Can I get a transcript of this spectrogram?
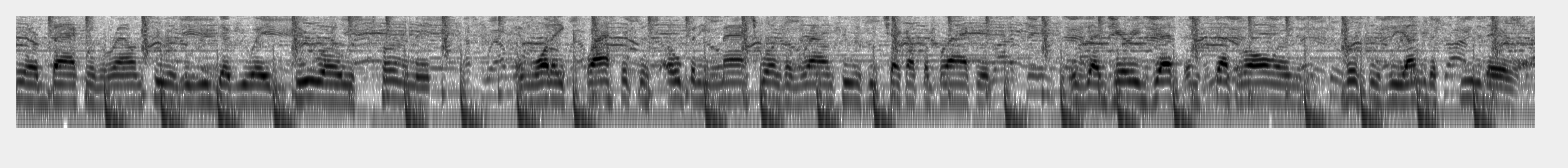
We are back with round two of the UWA Duos tournament. And what a classic this opening match was of round two as we check out the brackets. We've got Jerry Jets and Seth Rollins versus the Undisputed Era.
